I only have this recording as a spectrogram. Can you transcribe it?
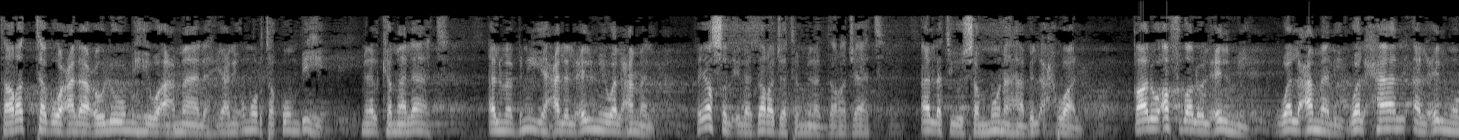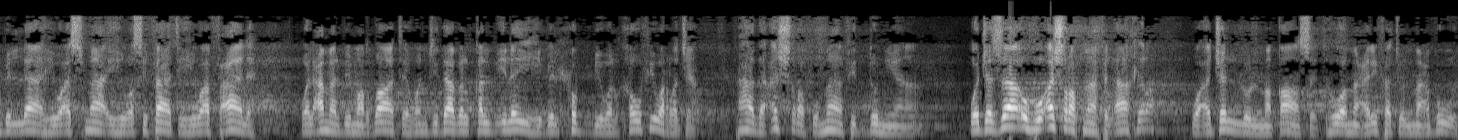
ترتب على علومه وأعماله يعني أمور تقوم به. من الكمالات المبنية على العلم والعمل فيصل إلى درجة من الدرجات التي يسمونها بالأحوال. قالوا أفضل العلم والعمل والحال العلم بالله وأسمائه وصفاته وأفعاله والعمل بمرضاته وانجذاب القلب إليه بالحب والخوف والرجاء. فهذا أشرف ما في الدنيا وجزاؤه أشرف ما في الآخرة وأجل المقاصد هو معرفة المعبود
